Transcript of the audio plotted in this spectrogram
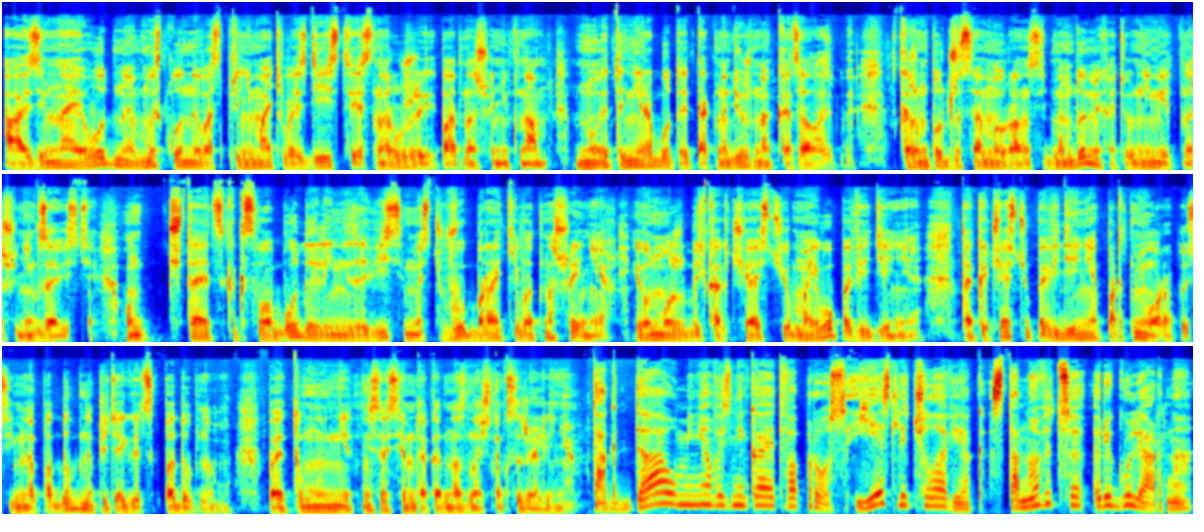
а земная и водная – мы склонны воспринимать воздействие снаружи по отношению к нам. Но это не работает так надежно, казалось бы. Скажем, тот же самый Уран в седьмом доме, хотя он не имеет отношения к зависти, он читается как свобода или независимость в браке в отношениях. И он может быть как частью моего поведения, так и частью поведения партнера. То есть именно подобное притягивается к подобному. Поэтому нет, не совсем так однозначно, к сожалению. Тогда у меня возникает вопрос. Если человек становится регулярно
